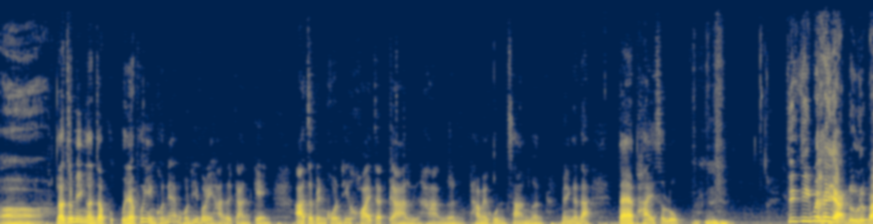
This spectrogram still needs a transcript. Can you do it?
อ๋อแล้วจะมีเงินจากเนี่ยผู้หญิงคนเนี้ยเป็นคนที่บริหารจัดการเก่ง อาจจะเป็นคนที่คอยจัดการหรือหาเงินทำให้คุณสร้างเงินเป็นเงินได้ แต่ไพ่สรุป จริง ๆ ไม่ค่อยอยากดูเลยใบ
